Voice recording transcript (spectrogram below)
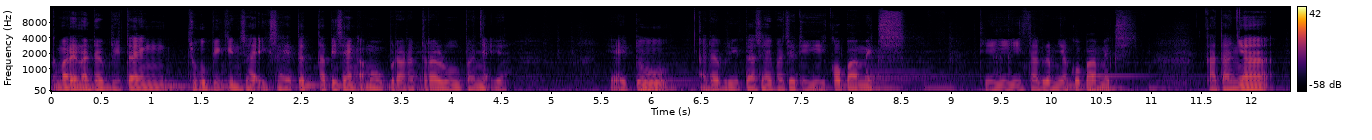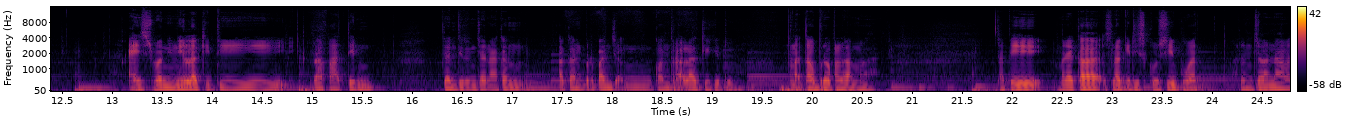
Kemarin ada berita yang cukup bikin saya excited tapi saya nggak mau berharap terlalu banyak ya. Yaitu ada berita saya baca di Copamex di Instagramnya Copamex katanya Ice One ini lagi dirapatin dan direncanakan akan perpanjang kontrak lagi gitu nggak tahu berapa lama. Tapi mereka selagi diskusi buat rencana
